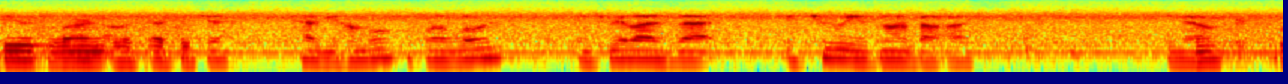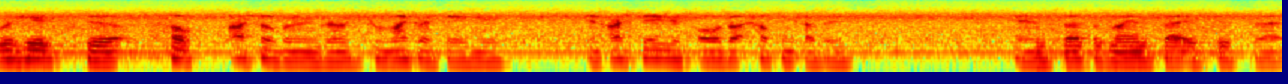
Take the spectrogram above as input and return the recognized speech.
do to learn on this earth is just how to be humble before the Lord and to realize that it truly is not about us. You know, we're here to help ourselves learn and grow, to become like our Savior. And our Savior is all about helping others. And so that's what my insight is just that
